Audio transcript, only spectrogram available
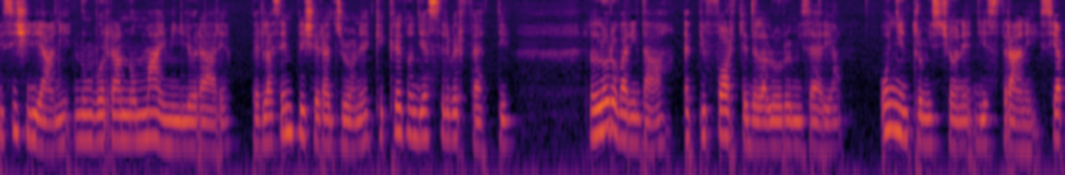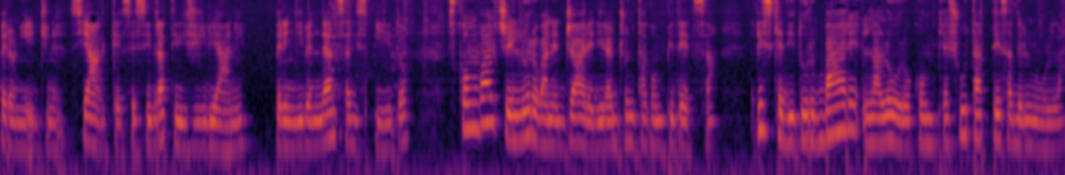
I siciliani non vorranno mai migliorare, per la semplice ragione che credono di essere perfetti. La loro vanità è più forte della loro miseria. Ogni intromissione di estranei, sia per origine, sia anche se si tratti di siciliani, per indipendenza di spirito, sconvolge il loro vaneggiare di raggiunta compiutezza, rischia di turbare la loro compiaciuta attesa del nulla.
